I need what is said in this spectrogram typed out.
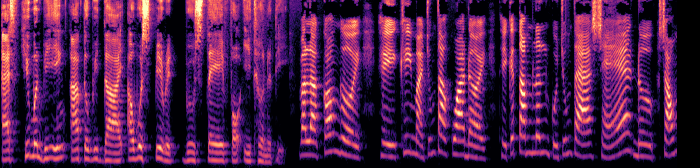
As human being, after we die, our spirit will stay for eternity. Và là con người thì khi mà chúng ta qua đời thì cái tâm linh của chúng ta sẽ được sống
